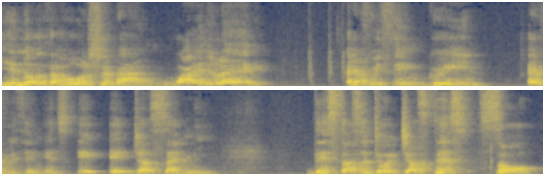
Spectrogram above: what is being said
You know, the whole shebang, wide leg, everything, green, everything. It's it, it just said me. This doesn't do it justice, so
